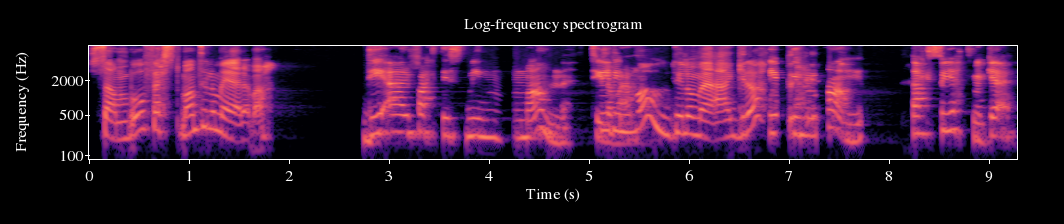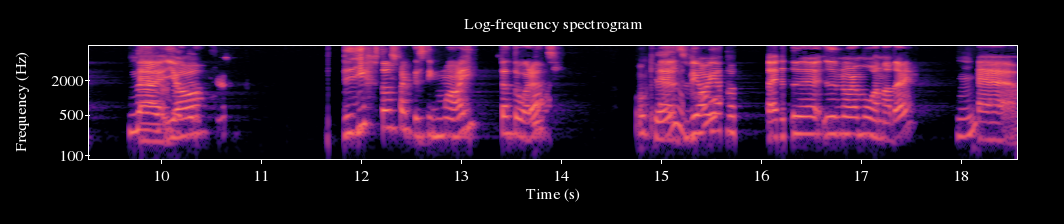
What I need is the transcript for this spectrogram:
sambo, fästman till och med är det va? Det är faktiskt min man till och med. Det är din man till och med, grattis! Det är min man. Tack så jättemycket. Nej, eh, ja, vi gifte oss faktiskt i maj detta året. Okay. Eh, så vi har jobbat i, i några månader. Mm. Eh,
